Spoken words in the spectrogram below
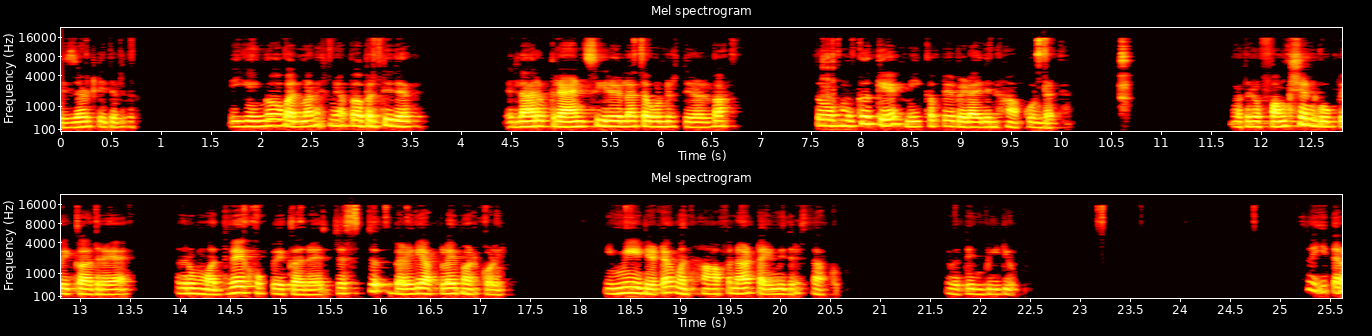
ರಿಸಲ್ಟ್ ಇದ್ರದ್ದು. ಈಗ ಹೆಂಗೋ ವರಮಹಾಲಕ್ಷ್ಮಿ ಹಬ್ಬ ಬರ್ತಿದೆ. ಎಲ್ಲರೂ ಗ್ರ್ಯಾಂಡ್ ಸೀರೆ ಎಲ್ಲ ತೊಗೊಂಡಿರ್ತೀರಲ್ವ? ಸೊ ಮುಖಕ್ಕೆ ಮೇಕಪ್ಪೇ ಬೇಡ ಇದನ್ನು ಹಾಕ್ಕೊಂಡ್ರೆ ಅದರ ಫಂಕ್ಷನ್ಗೆ ಹೋಗ್ಬೇಕಾದ್ರೆ, ಅದರ ಮದುವೆಗೆ ಹೋಗಬೇಕಾದ್ರೆ ಜಸ್ಟ್ ಬೆಳಗ್ಗೆ ಅಪ್ಲೈ ಮಾಡ್ಕೊಳ್ಳಿ. ಇಮ್ಮಿಡಿಯೇಟಾಗಿ ಒಂದು ಹಾಫ್ ಆನ್ ಅವರ್ ಟೈಮ್ ಇದ್ದರೆ ಸಾಕು. ಇವತ್ತಿನ ವೀಡಿಯೋ ಸೊ ಈ ಥರ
